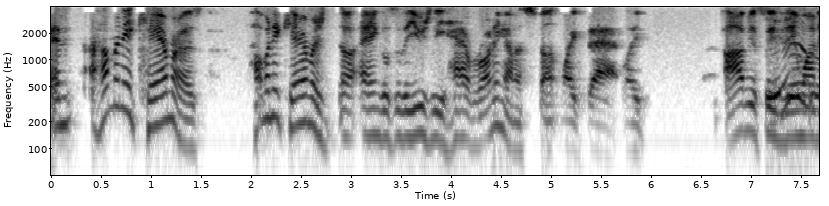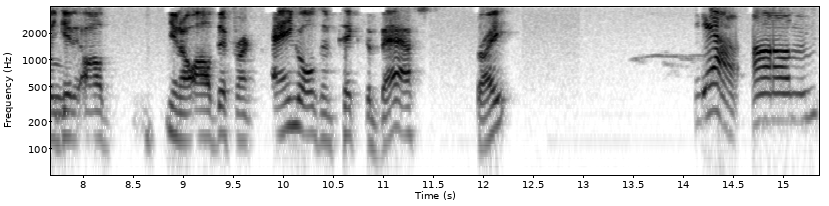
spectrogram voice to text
And how many cameras, how many cameras uh, angles do they usually have running on a stunt like that? Like, obviously they want to get it all, you know, all different angles and pick the best, right? Yeah. Um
